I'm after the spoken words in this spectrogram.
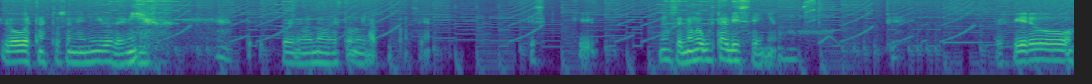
luego están estos enemigos de mierda. bueno, no, esto no es la culpa. O sea, es que, no sé, no me gusta el diseño. Prefiero,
